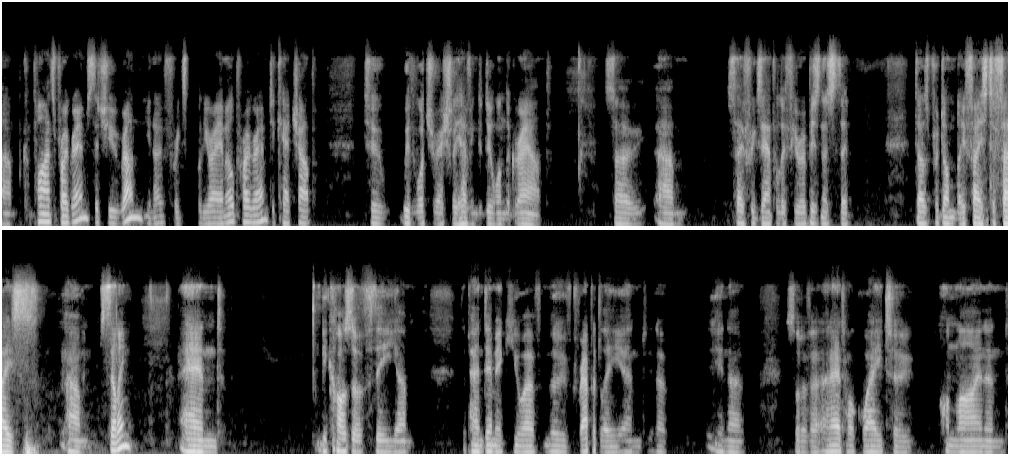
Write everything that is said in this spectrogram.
um, compliance programs that you run, you know, for example, your AML program to catch up to with what you're actually having to do on the ground. So, um, say for example, if you're a business that does predominantly face-to-face um, selling, and because of the um, the pandemic, you have moved rapidly and you know in a sort of a, an ad hoc way to online and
